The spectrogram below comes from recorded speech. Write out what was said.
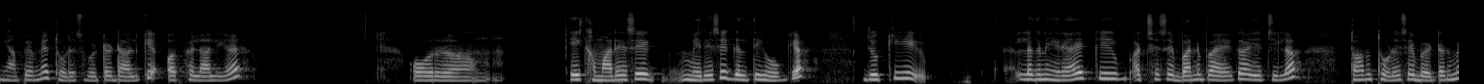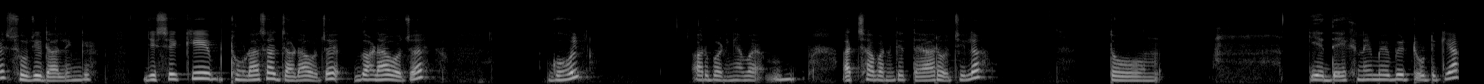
यहाँ पे हमने थोड़े से बटर डाल के और फैला लिया है। और एक हमारे से, मेरे से गलती हो गया, जो कि लग नहीं रहा है कि अच्छे से बन पाएगा ये चीला तो हम थोड़े से बैटर में सूजी डालेंगे। जिससे कि थोड़ा सा जड़ा हो जाए, गाढ़ा हो जाए गोल और बढ़िया अच्छा बन के तैयार हो चिला तो ये देखने में भी टूट गया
